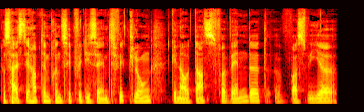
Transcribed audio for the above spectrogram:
Das heißt, ihr habt im Prinzip für diese Entwicklung genau das verwendet, was wir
